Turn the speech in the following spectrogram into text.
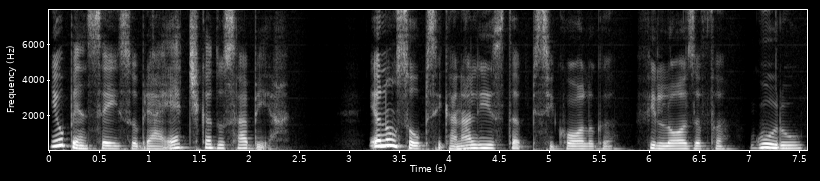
e eu pensei sobre a ética do saber. Eu não sou psicanalista, psicóloga, filósofa, guru,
